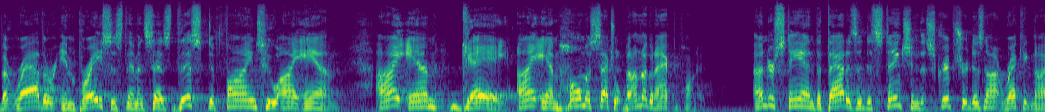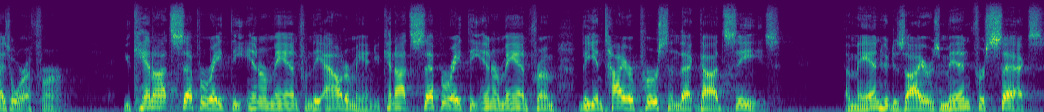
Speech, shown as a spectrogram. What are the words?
but rather embraces them and says, This defines who I am. I am gay. I am homosexual, but I'm not going to act upon it. Understand that that is a distinction that Scripture does not recognize or affirm. You cannot separate the inner man from the outer man. You cannot separate the inner man from the entire person that God sees. A man who desires men for sex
